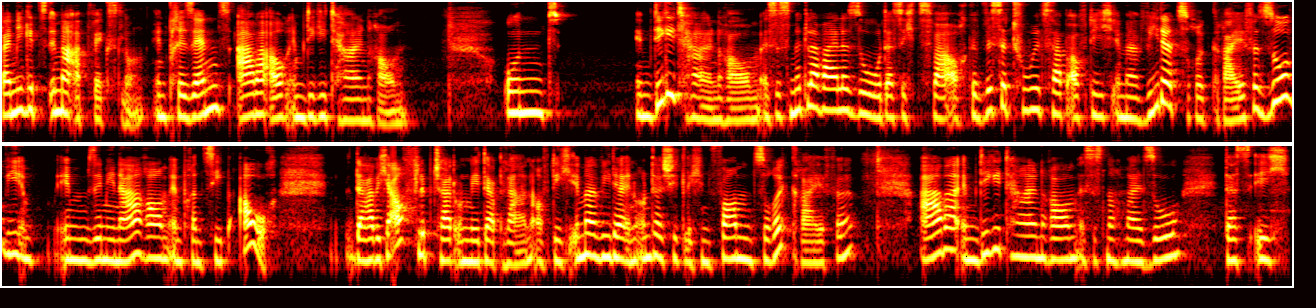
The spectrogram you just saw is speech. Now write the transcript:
bei mir gibt es immer Abwechslung, in Präsenz, aber auch im digitalen Raum. Und im digitalen Raum ist es mittlerweile so, dass ich zwar auch gewisse Tools habe, auf die ich immer wieder zurückgreife, so wie im im Seminarraum im Prinzip auch. Da habe ich auch Flipchart und Metaplan, auf die ich immer wieder in unterschiedlichen Formen zurückgreife. Aber im digitalen Raum ist es nochmal so, dass ich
